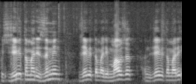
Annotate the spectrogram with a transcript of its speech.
પછી જેવી તમારી જમીન જેવી તમારી માવજત અને જેવી તમારી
